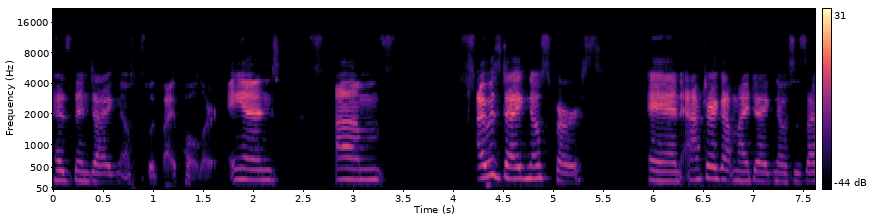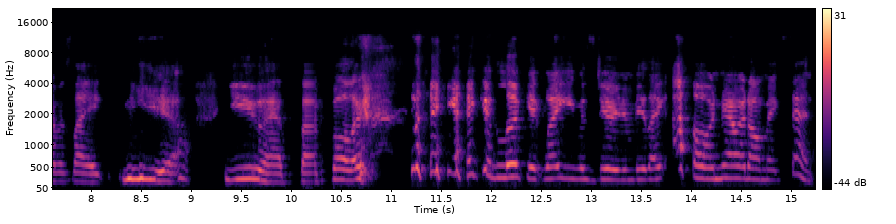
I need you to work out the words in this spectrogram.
has been diagnosed with bipolar. And um, I was diagnosed first. And after I got my diagnosis, I was like, yeah, you have bipolar. like I could look at what he was doing and be like, oh, now it all makes sense.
